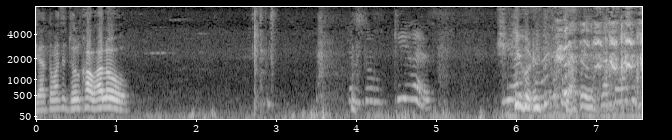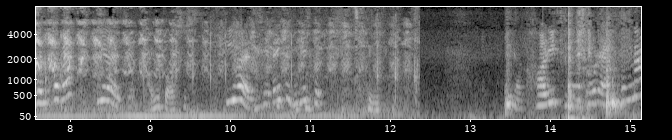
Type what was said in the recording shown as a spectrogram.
জ্যান্ত মাছের ঝোল খাওয়া ভালো। কি হয়েছে? জ্যান্ত মাছের ঝোল খাবে? কি হয়েছে? আমি তো অসুস্থ। কি হয়েছে? সেটাই তো জিজ্ঞেস করছি। ঠিক তোর একদম না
